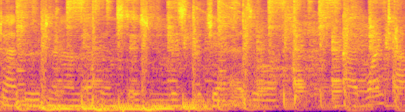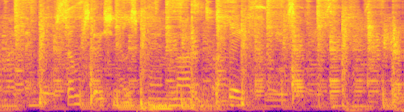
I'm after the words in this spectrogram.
Sometimes we would turn on the FM station and listen to jazz, or at one time I think there was some station that was playing a lot of bass music.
